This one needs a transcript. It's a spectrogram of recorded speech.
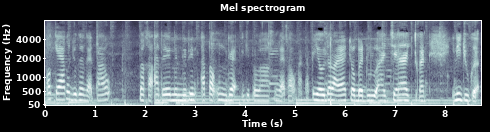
oke okay, aku juga nggak tahu bakal ada yang dengerin atau enggak gitu loh aku nggak tahu kan. Tapi ya udahlah ya coba dulu aja gitu kan. Ini juga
